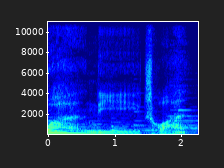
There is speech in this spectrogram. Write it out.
万里船。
